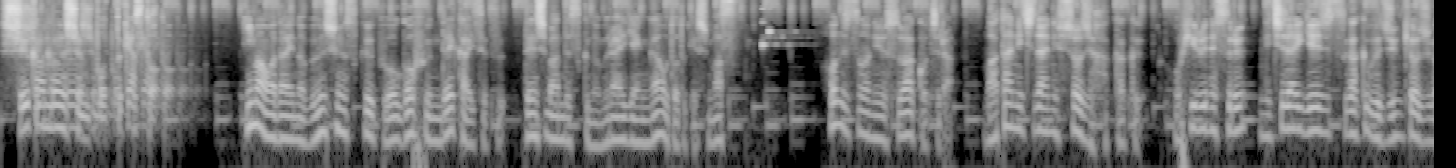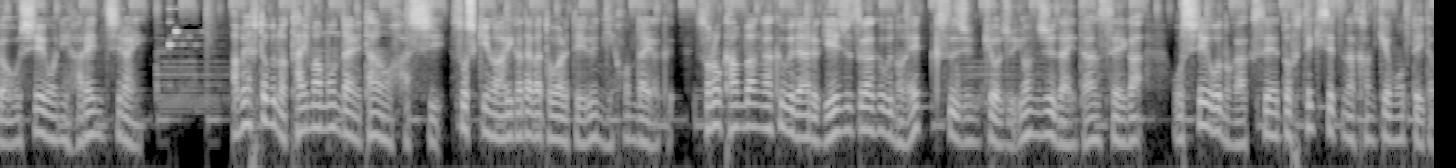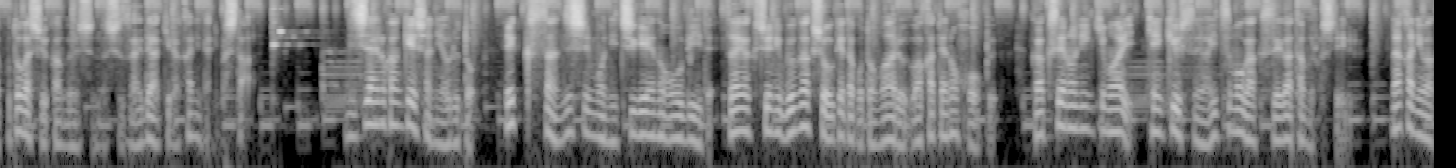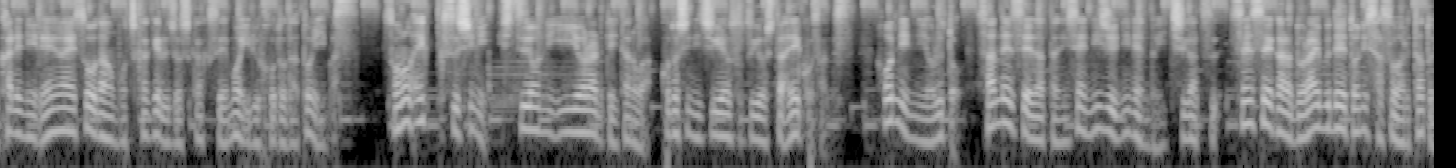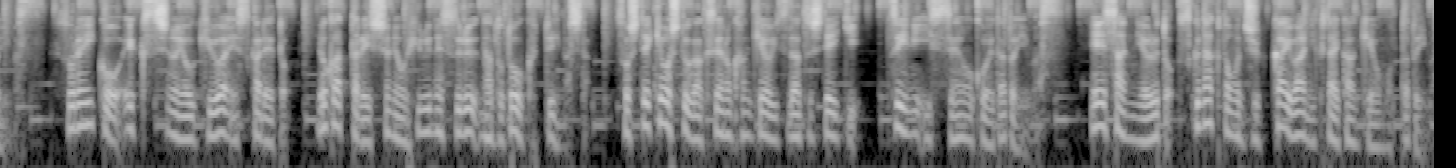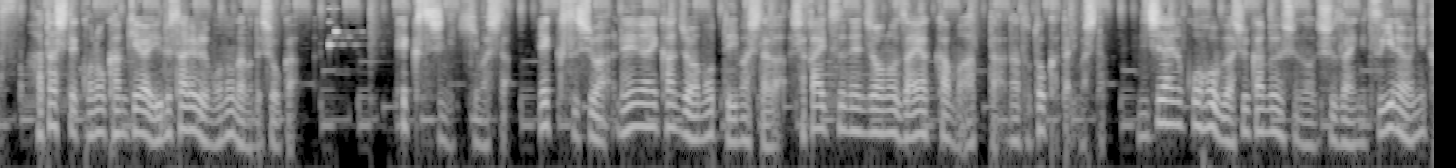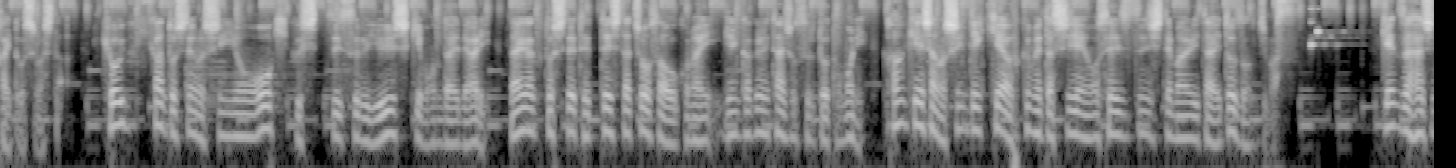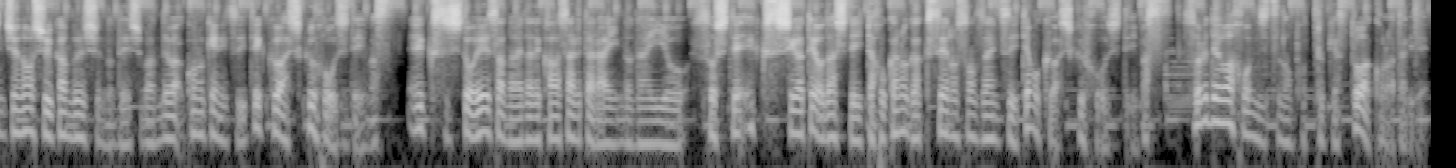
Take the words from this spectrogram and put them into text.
週刊文春ポッドキャスト。今話題の文春スクープを5分で解説。電子版デスクの村井源がお届けします。本日のニュースはこちら。また日大に不祥事発覚。お昼寝する日大芸術学部准教授が教え子にハレンチライン。アメフト部の大麻問題に端を発し、組織のあり方が問われている日本大学。その看板学部である芸術学部の X 准教授40代男性が、教え子の学生と不適切な関係を持っていたことが週刊文春の取材で明らかになりました。日大の関係者によると、X さん自身も日芸の OB で、在学中に文学賞を受けたこともある若手のホープ。学生の人気もあり、研究室にはいつも学生がたむろしている。中には彼に恋愛相談を持ちかける女子学生もいるほどだと言います。その X 氏に必要に言い寄られていたのは、今年日芸を卒業した A 子さんです。本人によると、3年生だった2022年の1月、先生からドライブデートに誘われたと言います。それ以降、X 氏の要求はエスカレート。よかったら一緒にお昼寝するなどと送っていました。そして教師と学生の関係を逸脱していき、ついに一線を越えたと言います。A さんによると少なくとも10回は肉体関係を持ったと言います。果たしてこの関係は許されるものなのでしょうか？X 氏に聞きました。X 氏は恋愛感情は持っていましたが、社会通念上の罪悪感もあった、などと語りました。日大の広報部は週刊文春の取材に次のように回答しました。教育機関としての信用を大きく失墜する由々しき問題であり、大学として徹底した調査を行い、厳格に対処するとともに、関係者の心的ケアを含めた支援を誠実にしてまいりたいと存じます。現在配信中の週刊文春の電子版ではこの件について詳しく報じています。X 氏と A さんの間で交わされた LINE の内容、そして X 氏が手を出していた他の学生の存在についても詳しく報じています。それでは本日のポッドキャストはこの辺りで。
